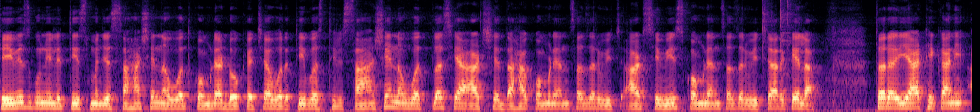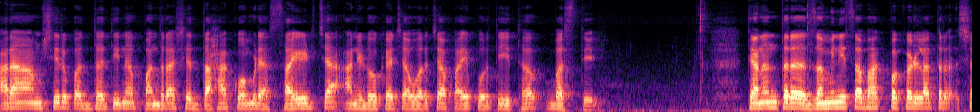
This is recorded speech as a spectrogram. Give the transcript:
तेवीस गुणिले तीस म्हणजे सहाशे नव्वद कोंबड्या डोक्याच्या वरती बसतील. सहाशे नव्वद प्लस या आठशे दहा कोंबड्यांचा जर विच आठशे वीस कोंबड्यांचा जर विचार केला तर या ठिकाणी आरामशीर पद्धतीनं पंधराशे दहा कोंबड्या साईडच्या आणि डोक्याच्या वरच्या पाईपवरती इथं बसतील. त्यानंतर जमिनीचा भाग पकडला तर श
